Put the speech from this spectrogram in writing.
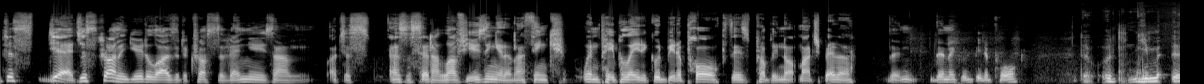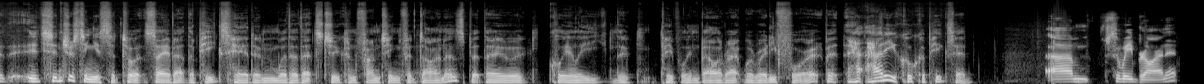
just yeah, just trying to utilize it across the venues. Um, I just, as I said, I love using it, and I think when people eat a good bit of pork, there's probably not much better than than a good bit of pork. You, it's interesting you to say about the pig's head and whether that's too confronting for diners, but they were clearly the people in Ballarat were ready for it. But how, how do you cook a pig's head? Um, so we brine it.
